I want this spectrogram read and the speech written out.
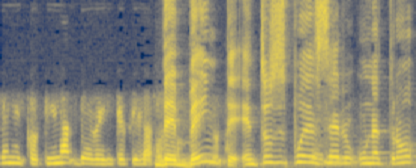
de nicotina de 20 cigarros. De convencionales. 20. Entonces puede ser una, tro-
